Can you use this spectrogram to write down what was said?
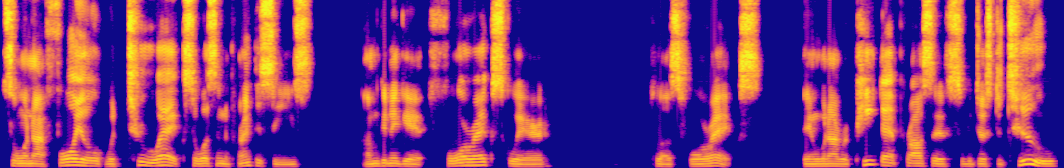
So when I FOIL with 2x, so what's in the parentheses, I'm going to get 4x squared plus 4x. Then when I repeat that process with just a 2,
